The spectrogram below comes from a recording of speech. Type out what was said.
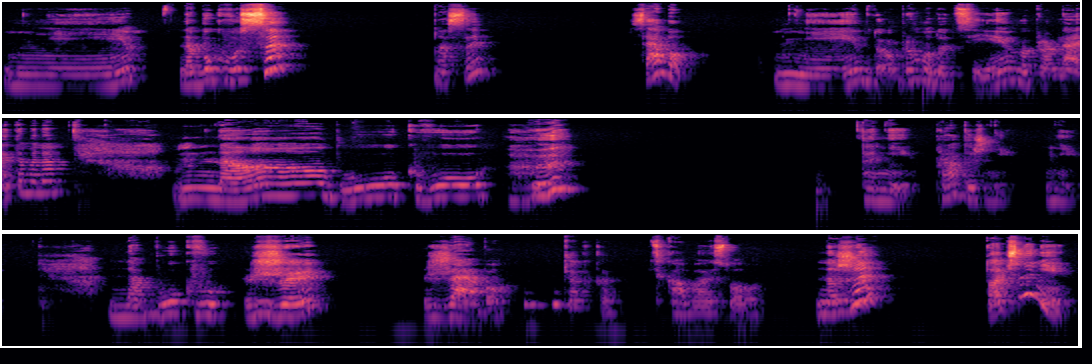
Ні. На букву С? На С? Себо? Ні, добре, молодці, виправляйте мене. На букву Г. Та ні, правда ж ні? Ні. На букву Ж. Жебо. Нічого таке цікаве слово. На Ж? Точно ні?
